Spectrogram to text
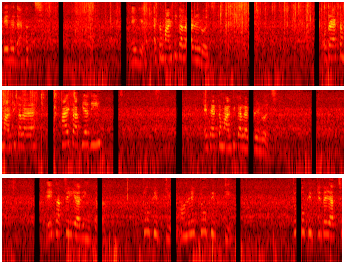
পেলে দেখাচ্ছি। এই যে, একটা মাল্টি কালারের রয়েছে। ওটা একটা মাল্টি কালারের হাই টাপিয়া দি। এটা একটা মাল্টি কালারের রয়েছে। এই থাকছে ইয়াররিংটা two fifty only two fifty two ফিফটিতে যাচ্ছে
